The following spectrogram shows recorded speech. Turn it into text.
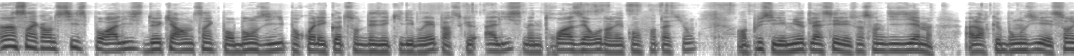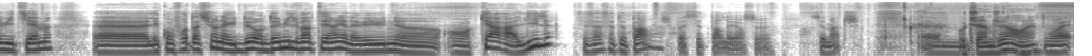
1,56 pour Alice, 2,45 pour Bonzi. Pourquoi les codes sont déséquilibrés Parce que Alice mène 3 à 0 dans les confrontations. En plus, il est mieux classé, il est 70e, alors que Bonzi est 108e. Euh, les confrontations, en a eu deux en 2021. Il y en avait une euh, en quart à Lille. C'est ça, ça te parle? Je sais pas si ça te parle d'ailleurs ce, ce match. Euh, Au Challenger, ouais. Ouais,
